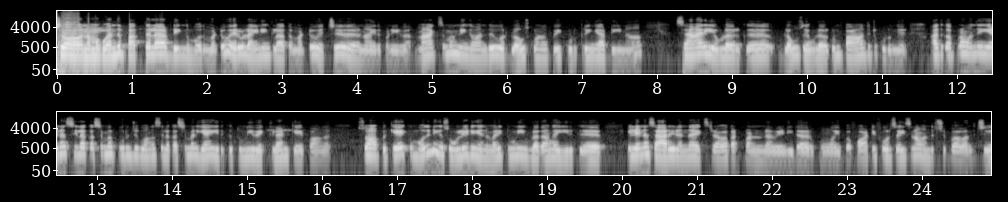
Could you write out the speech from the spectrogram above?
ஸோ நமக்கு வந்து பத்தலை அப்படிங்கும்போது மட்டும் வெறும் லைனிங் கிளாத்தை மட்டும் வச்சு நான் இது பண்ணிடுவேன். மேக்ஸிமம் நீங்கள் வந்து ஒரு ப்ளவுஸ் கொண்டு போய் கொடுக்குறீங்க அப்படின்னா சாரீ எவ்வளோ இருக்குது ப்ளவுஸ் எவ்வளோ இருக்குன்னு பார்த்துட்டு கொடுங்க. அதுக்கப்புறம் வந்து ஏன்னா சில கஸ்டமர் புரிஞ்சுக்குவாங்க. சில கஸ்டமர் ஏன் இதுக்கு துணி வைக்கலன்னு கேட்பாங்க. ஸோ அப்போ கேட்கும்போது நீங்கள் சொல்லிவிடுங்க இந்த மாதிரி துணி இவ்வளோ தாங்க இருக்குது இல்லைன்னா சாரீலேருந்து எக்ஸ்ட்ராவாக கட் பண்ண வேண்டியதாக இருக்கும். இப்போ ஃபார்ட்டி ஃபோர் சைஸ்லாம் வந்துருச்சு இப்போ வந்துச்சு.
